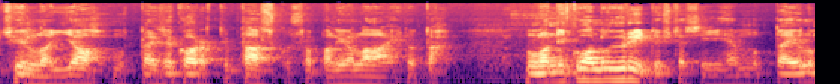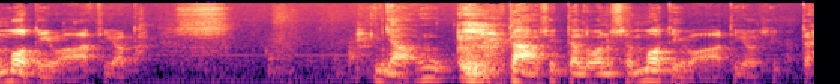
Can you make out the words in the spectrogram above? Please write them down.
silloin jo, mutta ei se kortti taskussa paljon laihduta. Mulla on niin kuin ollut yritystä siihen, mutta ei ollut motivaatiota. Ja tämä on sitten luonut sen motivaatio sitten.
